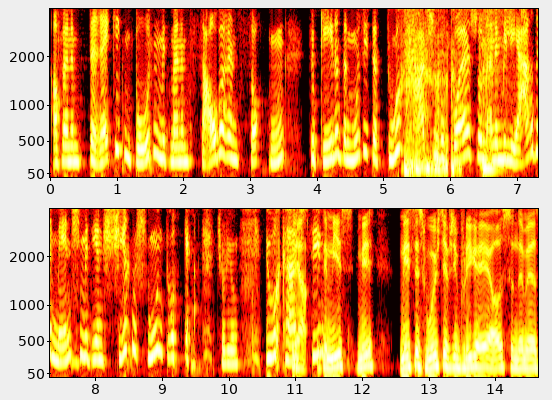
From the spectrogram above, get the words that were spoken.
auf einem dreckigen Boden mit meinen sauberen Socken zu gehen und dann muss ich da durchhatschen, wo vorher schon eine Milliarde Menschen mit ihren schieren Schuhen durchge Entschuldigung, durchgehatscht Ja, sind. Mir, ist, mir, mir ist das wurscht, ich hab's im Flieger eh aus und Ja, nein,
